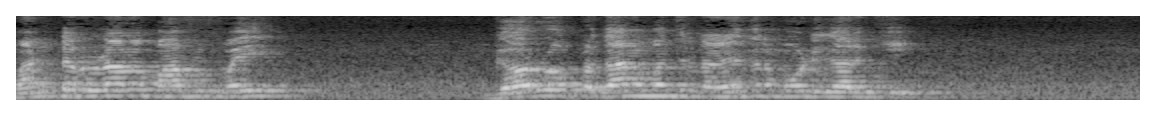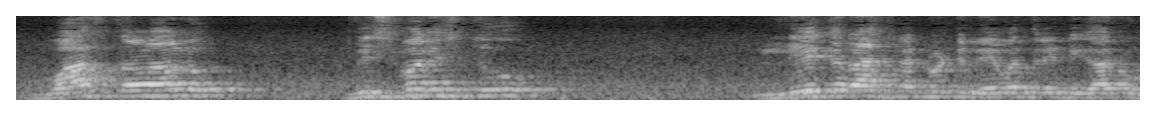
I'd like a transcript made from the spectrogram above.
పంట రుణాల మాఫీపై గౌరవ ప్రధానమంత్రి నరేంద్ర మోడీ గారికి వాస్తవాలు విస్మరిస్తూ లేఖ రాసినటువంటి రేవంత్ రెడ్డి గారు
